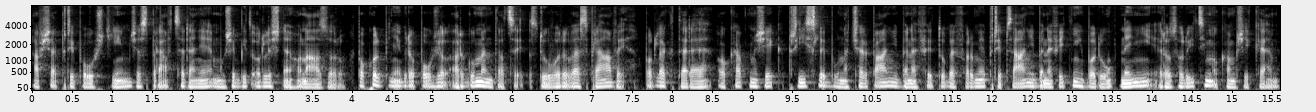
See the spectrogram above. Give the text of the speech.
avšak připouštím, že správce daně může být odlišného názoru. Pokud by někdo použil argumentaci z důvodové zprávy, podle které okamžik příslibu na čerpání benefitu ve formě připsání benefitních bodů není rozhodujícím okamžikem,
